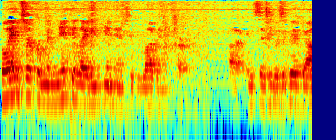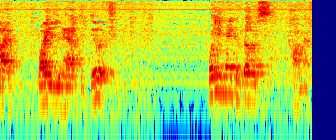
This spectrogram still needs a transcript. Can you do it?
blames her for manipulating him into loving her. Uh, he says he was a good guy, why did you have to do it to me? What do you make of those comments?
